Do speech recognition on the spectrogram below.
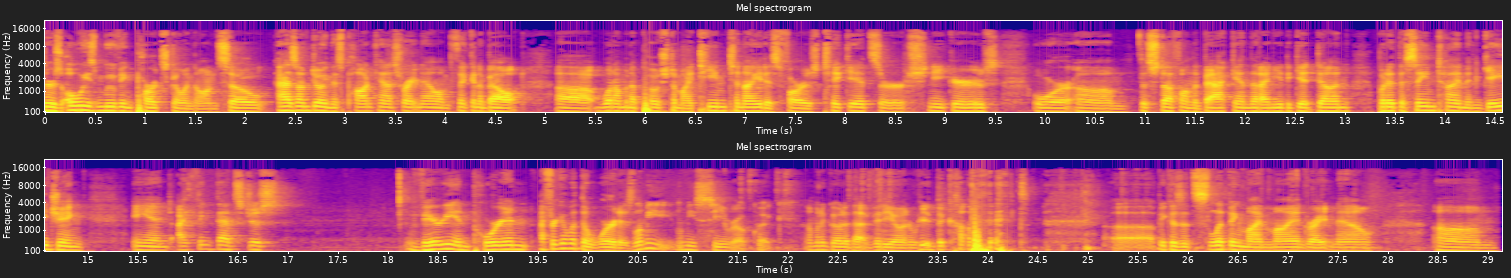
there's always moving parts going on. So as I'm doing this podcast right now, I'm thinking about uh, what I'm going to post to my team tonight as far as tickets or sneakers or um, the stuff on the back end that I need to get done. But at the same time, engaging And I think that's just very important. I forget what the word is. Let me let me see real quick. I'm gonna go to that video and read the comment uh, because it's slipping my mind right now. Um,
